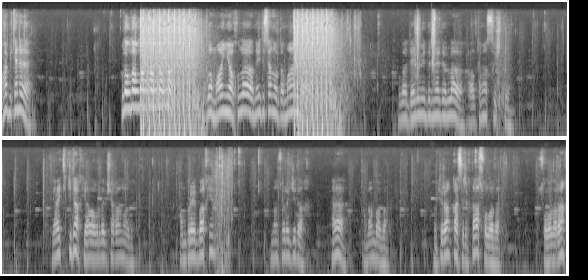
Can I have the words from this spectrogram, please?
Aha bir tane de. Ula ula ula ula ula ula. Ula manyak ula. Neydi sen orada manyak. Ula deli midir nedir la? Altıma sıçtım. Ya it gidak ya orada bir şey kalmadı. Ben buraya bakayım. Ondan sonra gidak. He. Anam babam. Çünkü rank kasırık daha solada. Solada rank.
